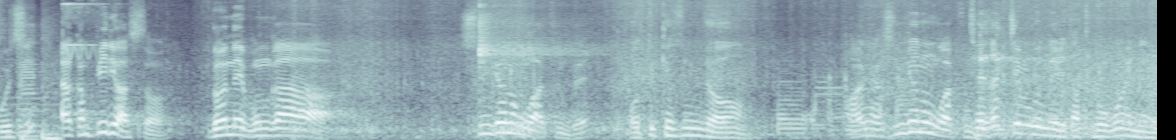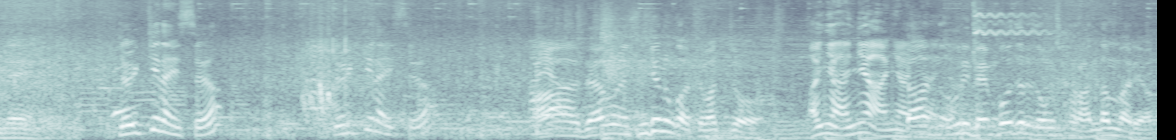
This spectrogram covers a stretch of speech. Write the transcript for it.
뭐지? 약간 삘이 왔어. 너네 뭔가 숨겨놓은 것 같은데? 어떻게 숨겨 아니야 숨겨놓은 것 같은데. 제작진분들이 다 보고 있는데 열 개나 있어요? 열 개나 있어요? 아 내가 보기엔 숨겨놓은 것 같아 맞죠? 아니 아니야 아니야 나 우리 멤버들을 너무 잘 안단 말이야.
